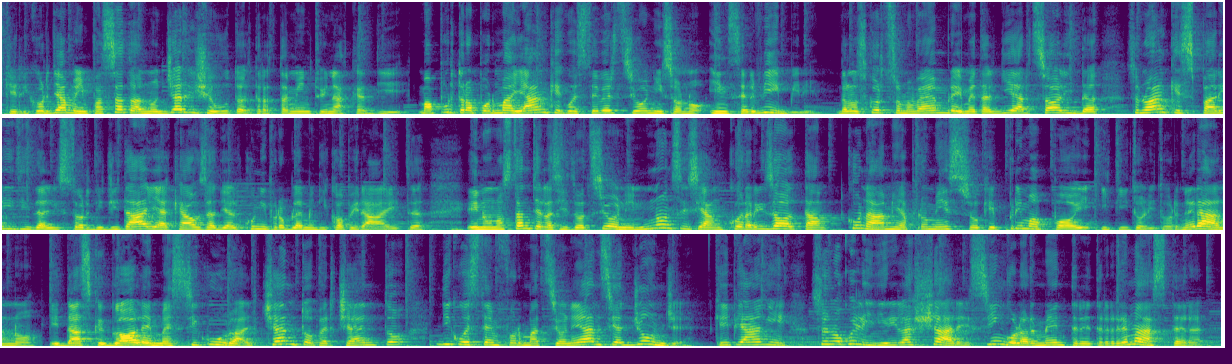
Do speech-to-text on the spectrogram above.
che ricordiamo in passato hanno già ricevuto il trattamento in HD, ma purtroppo ormai anche queste versioni sono inservibili. Dallo scorso novembre i Metal Gear Solid sono anche spariti dagli store digitali a causa di alcuni problemi di copyright e nonostante la situazione non si sia ancora risolta, Konami ha promesso che prima o poi i titoli torneranno e Dusk Golem è sicuro sicuro al 100% di questa informazione, anzi aggiunge che i piani sono quelli di rilasciare singolarmente le tre remaster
